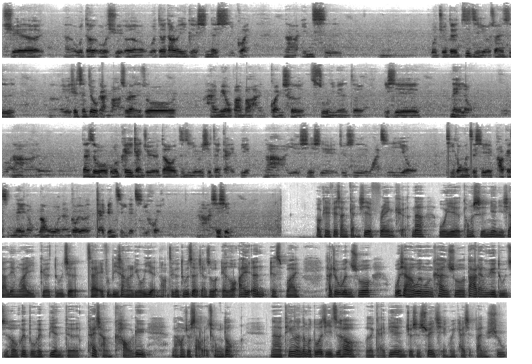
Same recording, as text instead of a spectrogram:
学了，呃，我得我学呃，我得到了一个新的习惯。那因此，嗯，我觉得自己有算是呃有些成就感吧。虽然说还没有办法很贯彻书里面的一些内容，那但是我我可以感觉到自己有一些在改变。那也谢谢，就是瓦基有提供了这些 podcast 内容，让我能够有改变自己的机会。那谢谢你。OK，非常感谢 Frank。那我也同时念一下另外一个读者在 FB 上的留言啊，这个读者叫做 L I N S Y，他就问说：“我想要问问看，说大量阅读之后会不会变得太常考虑，然后就少了冲动？”那听了那么多集之后，我的改变就是睡前会开始翻书。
